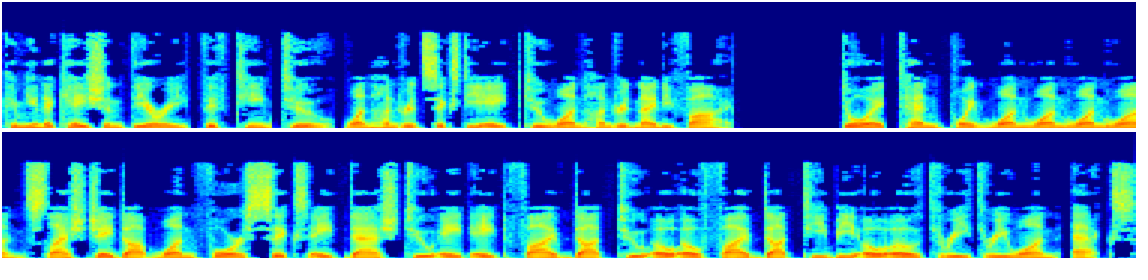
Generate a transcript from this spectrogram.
Communication Theory, 15 168–195 doi 10.111/j.1468-2885.2005.tb00331 x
